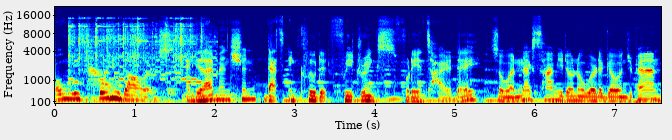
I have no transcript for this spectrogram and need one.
only $20. And did I mention that's included free drinks for the entire day? So when next time you don't know where to go in Japan,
